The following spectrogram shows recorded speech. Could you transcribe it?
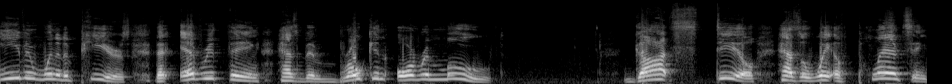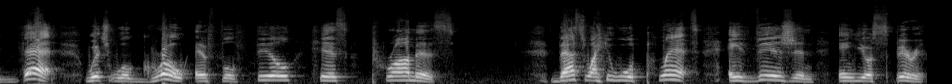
Even when it appears that everything has been broken or removed, God still has a way of planting that which will grow and fulfill his promise. That's why he will plant a vision in your spirit.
